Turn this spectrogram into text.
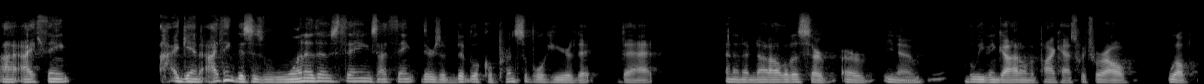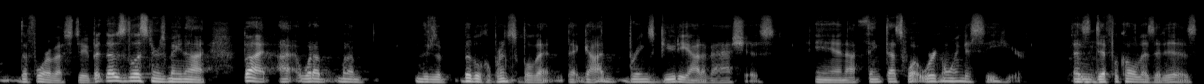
I, I think, again, I think this is one of those things. I think there's a biblical principle here that, that, and I know not all of us are, are, you know, believing God on the podcast, which we're all well, the four of us do, but those listeners may not. But I, what I, what I'm, there's a biblical principle that that God brings beauty out of ashes, and I think that's what we're going to see here. As mm. difficult as it is,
